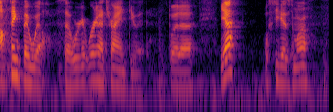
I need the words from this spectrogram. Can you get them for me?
I think they will, so we're we're gonna try and do it. But uh, yeah, we'll see you guys tomorrow.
